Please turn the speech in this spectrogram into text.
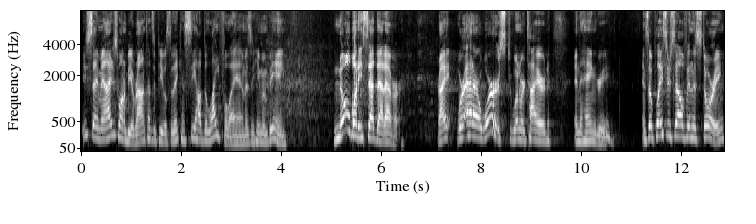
You say, man, I just want to be around tons of people so they can see how delightful I am as a human being. Nobody said that ever, right? We're at our worst when we're tired and hangry. And so place yourself in this story.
